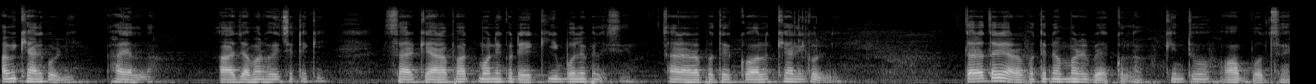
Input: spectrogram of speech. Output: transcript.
আমি খেয়াল করিনি। হায় আল্লাহ, আজ আমার হয়েছেটা কি? স্যারকে আরাফাত মনে করে কি বলে ফেলেছে? আর আরাফাতের কল খেয়ালই করিনি। তাড়াতাড়ি আরাফাতের নাম্বারে ব্যাক করলাম। কিন্তু অফ বলছে,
